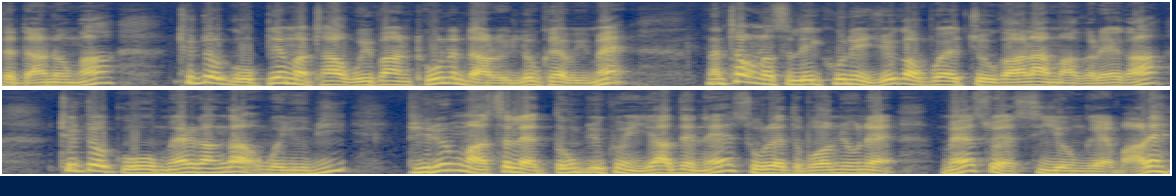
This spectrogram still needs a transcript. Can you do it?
သက်တမ်းတုန်းက TikTok ကိုပြစ်မှတ်ထားဝေဖန်ထိုးနှက်တာတွေလုပ်ခဲ့ပြီးမြဲ 2024ခုနှစ်ရွေးကောက်ပွဲကြိုကာလမှာကတည်းက TikTok ကိုအမေရိကန်ကဝယ်ယူပြီးပြည်တွင်းမှာဆက်လက်အသုံးပြုခွင့်ရတဲ့နယ်ဆိုတဲ့သဘောမျိုးနဲ့မဲဆွယ်စည်းရုံးခဲ့ပါတယ်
